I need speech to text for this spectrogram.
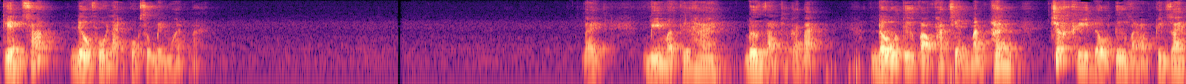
kiểm soát, điều phối lại cuộc sống bên ngoài của bạn. Đấy, bí mật thứ hai đơn giản cho các bạn. Đầu tư vào phát triển bản thân trước khi đầu tư vào kinh doanh.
